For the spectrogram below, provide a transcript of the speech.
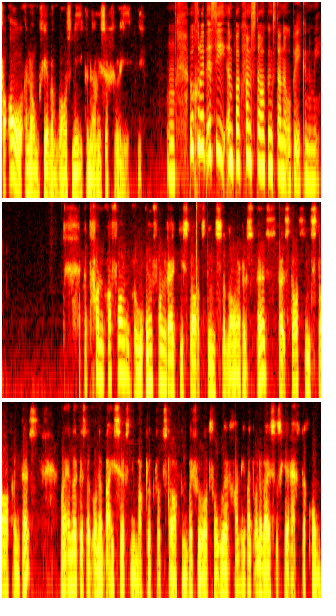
veral in 'n omgewing waar ons nie ekonomiese groei het nie. Hmm. Hoe groot is die impak van stakings dan op die ekonomie? Dit gaan afhang hoe omvangryk die staatsdiens salaris is, die staatsdiens staking is. My indruk is dat onderwysers nie maklik tot staking byvoorbeeld sal oorgaan nie want onderwysers gee regtig om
